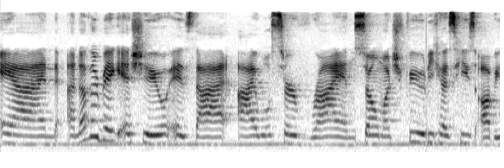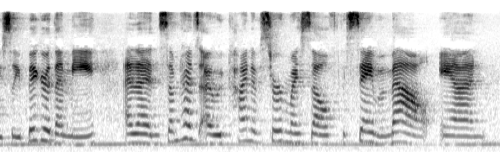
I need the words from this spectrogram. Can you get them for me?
And another big issue is that I will serve Ryan so much food because he's obviously bigger than me. And then sometimes I would kind of serve myself the same amount and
